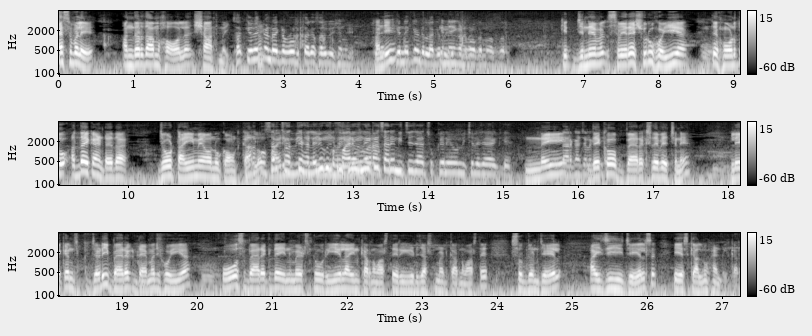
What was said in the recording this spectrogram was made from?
ਇਸ ਵੇਲੇ ਅੰਦਰ ਦਾ ਮਾਹੌਲ ਸ਼ਾਂਤਮਈ। ਸਰ ਕਿੰਨੇ ਘੰਟੇ ਕੰਟਰੋਲ ਕੀਤਾ ਗਿਆ ਸਰਵੇਸ਼ਨ ਨੂੰ? ਹਾਂਜੀ। ਕਿੰਨੇ ਘੰਟੇ ਲੱਗੇ ਕਿੰਨੇ ਕੰਟਰੋਲ ਕਰਨ ਵਾਸਤੇ ਸਰ? ਕਿ ਜਿੰਨੇ ਸਵੇਰੇ ਸ਼ੁਰੂ ਹੋਈ ਹੈ ਤੇ ਹੁਣ ਤੋਂ ਅੱਧੇ ਘੰਟੇ ਦਾ ਜੋ ਟਾਈਮ ਹੈ ਉਹਨੂੰ ਕਾਊਂਟ ਕਰ ਲਓ। ਸਰ ਛੱਤ ਤੇ ਹਲੇ ਵੀ ਕੁਝ ਪ੍ਰਿਜ਼ਨਰਸ ਨੇ ਕਿ ਸਾਰੇ ਨੀਚੇ ਜਾ ਚੁੱਕੇ ਨੇ ਉਹ ਨੀਚੇ ਲੈ ਜਾਏ ਕੇ ਨਹੀਂ ਦੇਖੋ ਬੈਰਕਸ ਦੇ ਵਿੱਚ ਨੇ। ਲੇਕਿਨ ਜਿਹੜੀ ਬੈਰਕ ਡੈਮੇਜ ਹੋਈ ਆ ਉਸ ਬੈਰਕ ਦੇ ਇਨਮੇਟਸ ਨੂੰ ਰੀਅਲਾਈਨ ਕਰਨ ਵਾਸਤੇ ਰੀਐਡਜਸਟਮੈਂਟ ਕਰਨ ਵਾਸਤੇ ਸੁਬਦਨ ਜੇਲ੍ਹ ਆਈਜੀ ਜੇਲਸ ਇਸ ਗੱਲ ਨੂੰ ਹੈਂਡਲ ਕਰ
